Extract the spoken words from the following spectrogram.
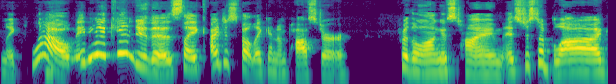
Like, hmm. wow, maybe I can do this. Like, I just felt like an imposter for the longest time. It's just a blog.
